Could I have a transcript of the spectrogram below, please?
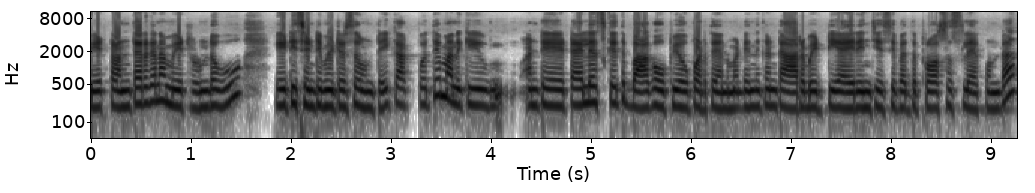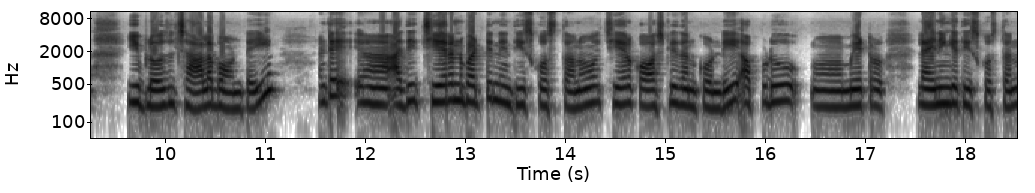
మీటర్ అంటారు కానీ మీటర్ ఉండవు. ఎయిటీ సెంటీమీటర్స్ ఉంటాయి. కాకపోతే మనకి అంటే టైలర్స్కి అయితే బాగా ఉపయోగపడతాయి అనమాట ఎందుకంటే ఆరబెట్టి ఐరన్ చేసి పెద్ద ప్రాసెస్ లేకుండా ఈ బ్లౌజులు చాలా బాగుంటాయి. అంటే అది చీరను బట్టి నేను తీసుకొస్తాను. చీర కాస్ట్లీది అనుకోండి అప్పుడు మీటర్ లైనింగే తీసుకొస్తాను.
